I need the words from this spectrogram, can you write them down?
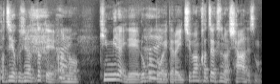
活躍しなさい。だって、はいあの、近未来でロボットがいたら一番活躍するのはシャアですもん。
